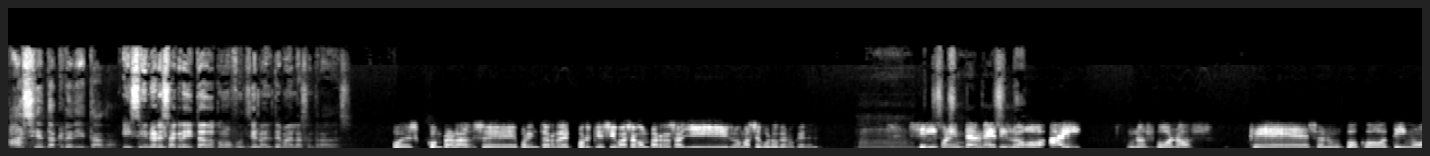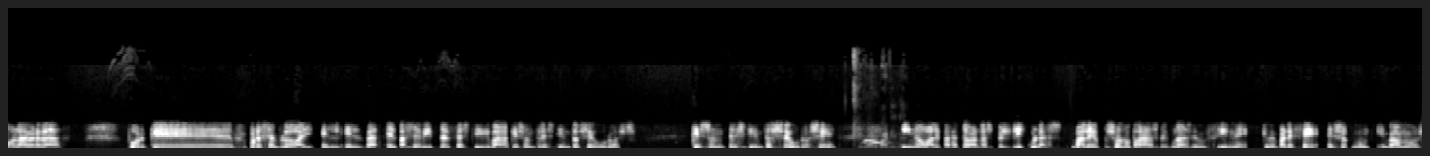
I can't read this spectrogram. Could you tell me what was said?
Ah, siendo acreditado. Y si no eres acreditado, ¿cómo funciona el tema de las entradas? Pues cómpralas eh, por internet porque si vas a comprarlas allí lo más seguro que no queden. Mm, Sí, eso por internet y luego hay unos bonos que son un poco timo, la verdad, porque, por ejemplo, hay el, el, el pase VIP del festival que son 300 euros, que son 300 euros, ¿eh? Y no vale para todas las películas, vale solo para las películas de un cine, que me parece, un- vamos,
